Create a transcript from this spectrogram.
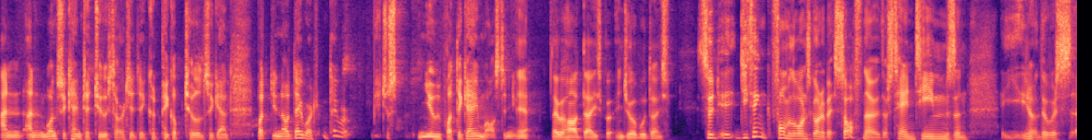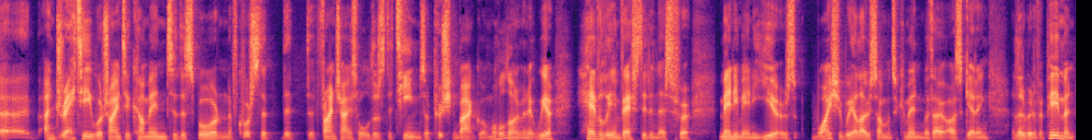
And, and once it came to 2.30, they could pick up tools again. But, you know, they were, they were you just knew what the game was, didn't you? Yeah, they were hard days, but enjoyable days. So, do you think Formula One's gone a bit soft now? There's ten teams, and you know there was uh, Andretti were trying to come into the sport, and of course the, the, the franchise holders, the teams are pushing back, going, "Well, hold on a minute, we're heavily invested in this for many many years. Why should we allow someone to come in without us getting a little bit of a payment?"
